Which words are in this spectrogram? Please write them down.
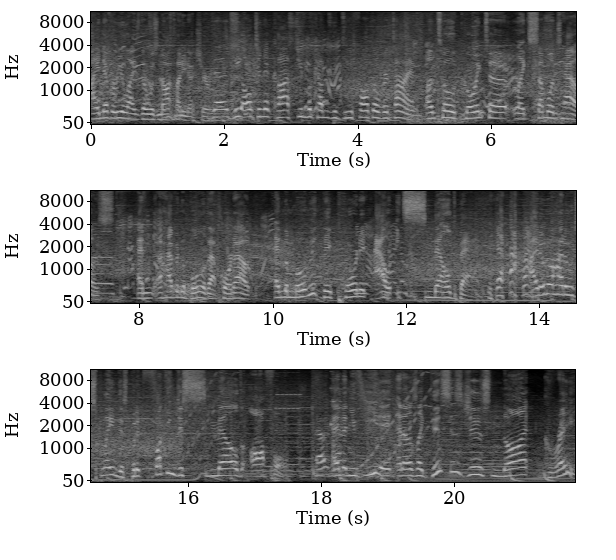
I never realized there was not Honey Nut Cheerios The, the alternate costume becomes the default over time. until going to like someone's house and uh, having a bowl of that poured out. And the moment they poured it out, it smelled bad. I don't know how to explain this, but it fucking just smelled awful. That- And then you eat it, and I was like, this is just not great.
